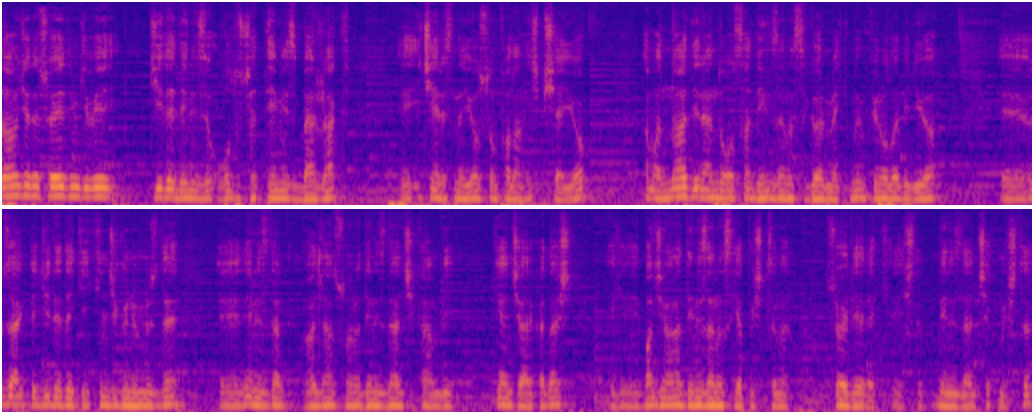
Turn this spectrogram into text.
Daha önce de söylediğim gibi Cide Denizi oldukça temiz, berrak. E, içerisinde yosun falan hiçbir şey yok. Ama nadiren de olsa deniz anası görmek mümkün olabiliyor. E, özellikle Cide'deki ikinci günümüzde e, denizden öğleden sonra denizden çıkan bir genç arkadaş e, bacağına deniz anası yapıştığını söyleyerek e, işte denizden çıkmıştı.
